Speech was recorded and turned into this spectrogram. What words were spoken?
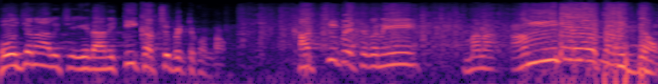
భోజనాలు చేయడానికి ఖర్చు పెట్టుకుందాం ఖర్చు పెట్టుకుని మన అందరూ తరిద్దాం.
